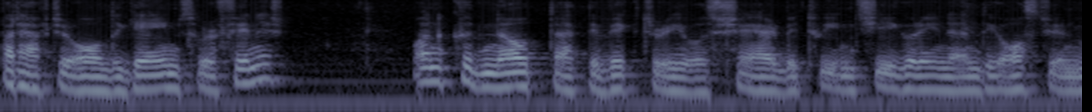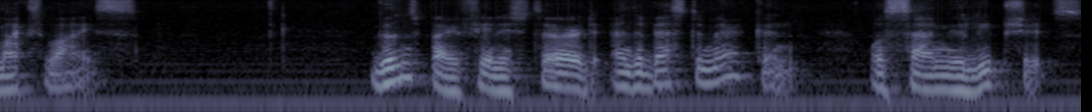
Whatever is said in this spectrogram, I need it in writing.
But after all the games were finished, one could note that the victory was shared between Chigorin and the Austrian Max Weiss. Gunsberg finished third, and the best American was Samuel Lipschitz,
